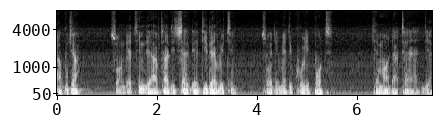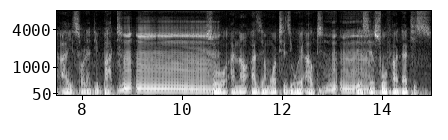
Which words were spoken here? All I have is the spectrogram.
Abuja. So on getting there after the check, they did everything. So the medical report came out that uh, their eye is already bad. Mm-mm. So I now ask them what is the way out. Mm-mm. They say so far that is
